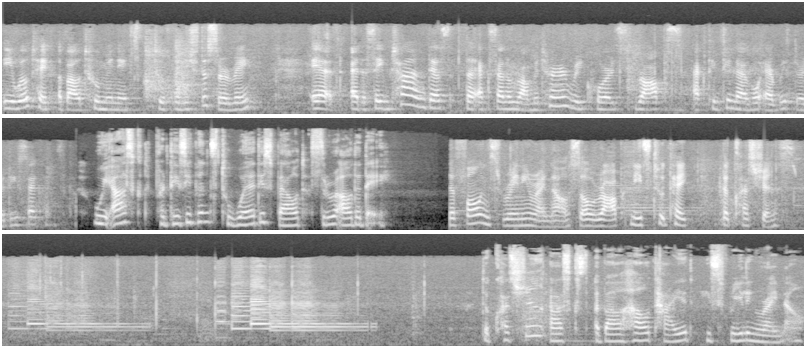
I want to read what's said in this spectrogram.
It will take about two minutes to finish the survey. At, at the same time, the accelerometer records Rob's activity level every 30 seconds. We asked participants to wear this belt throughout the day. The phone is ringing right now, so Rob needs to take the questions. The question asks about how tired he's feeling right now.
